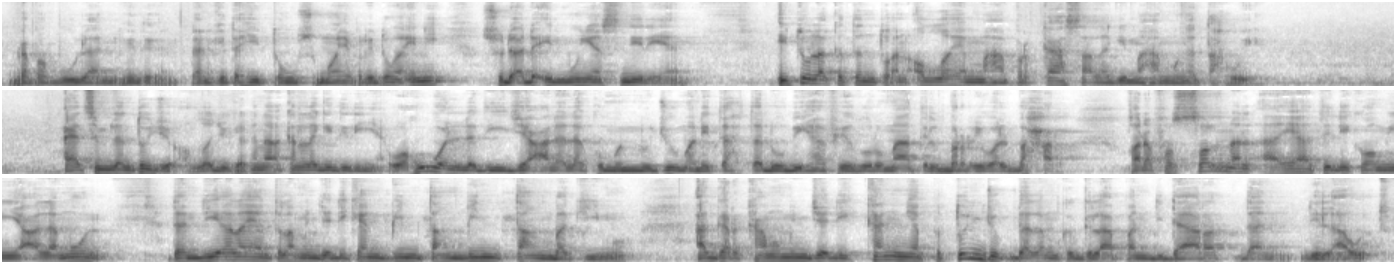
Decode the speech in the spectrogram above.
Berapa bulan gitu kan. Dan kita hitung semuanya perhitungan. Ini sudah ada ilmunya sendiri ya. Itulah ketentuan Allah yang maha perkasa lagi maha mengetahui. Ayat 97 Allah juga kenalkan lagi dirinya. Wa huwa alladhi ja'ala lakumun nujuma litahtadu biha fi dhulumatil barri. Qad fassalna al-ayati liqaumin ya'lamun. Dan dialah yang telah menjadikan bintang-bintang bagimu agar kamu menjadikannya petunjuk dalam kegelapan di darat dan di laut.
